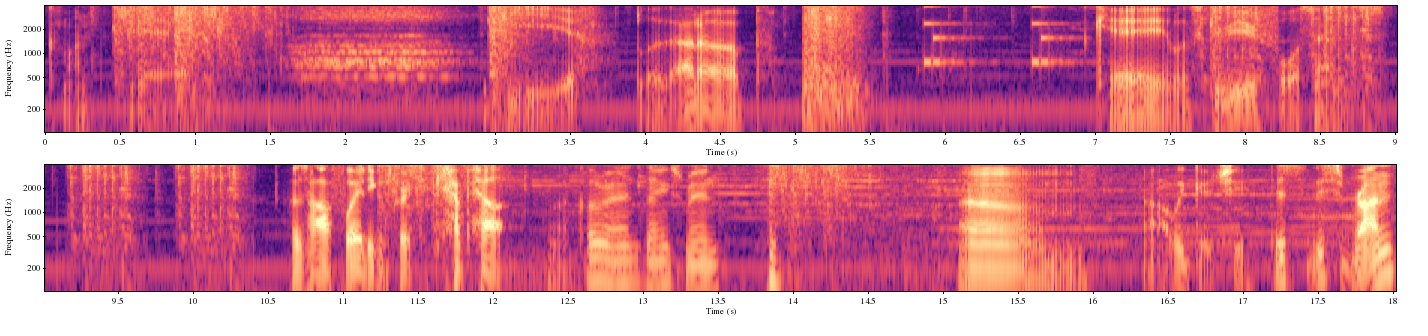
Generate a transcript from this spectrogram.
come on, yeah, yeah, blow that up. Okay, let's give you four cents. I was half waiting for it to cap out. I'm like, all right, thanks, man. um, oh, we Gucci. This this run,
